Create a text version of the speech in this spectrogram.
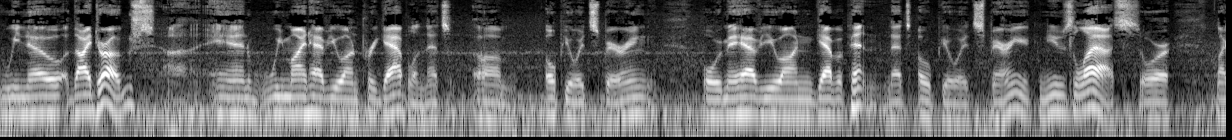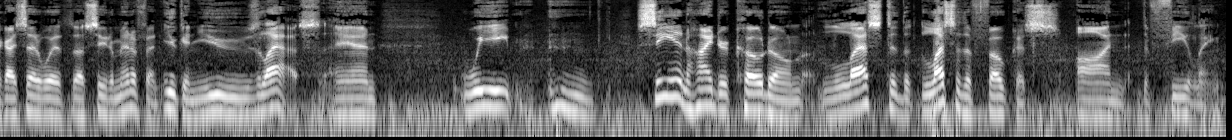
we know thy drugs, uh, and we might have you on pregabalin. That's um, opioid sparing or we may have you on gabapentin. That's opioid sparing. You can use less, or like I said with uh, acetaminophen, you can use less. And we see in hydrocodone less to the less of the focus on the feeling.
